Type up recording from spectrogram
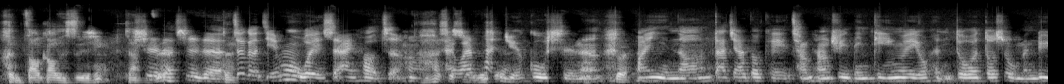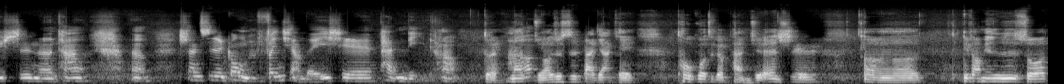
很糟糕的事情，这样。是的，是的，对这个节目我也是爱好者哈。台湾判决故事呢，对欢迎哦，大家都可以常常去聆听，因为有很多都是我们律师呢，他嗯、算是跟我们分享的一些判例哈。对，那主要就是大家可以透过这个判决，是呃，一方面就是说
